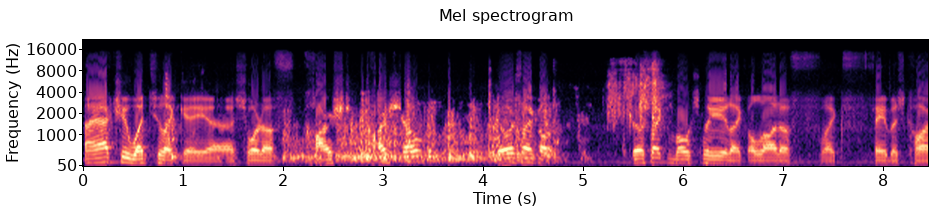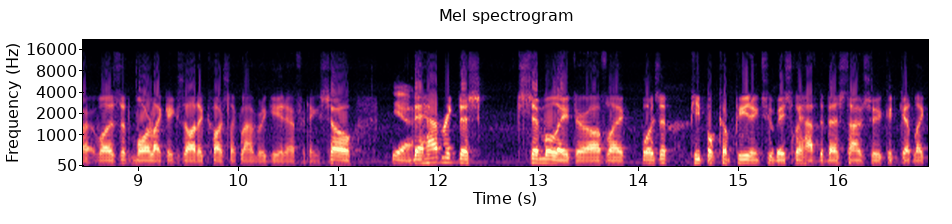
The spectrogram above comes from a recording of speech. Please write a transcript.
I actually went to like a uh, sort of car sh- car show. There was like a there was like mostly like a lot of like famous car. Was it more like exotic cars like Lamborghini and everything? So Yeah. they had like this simulator of like was it people competing to basically have the best time so you could get like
